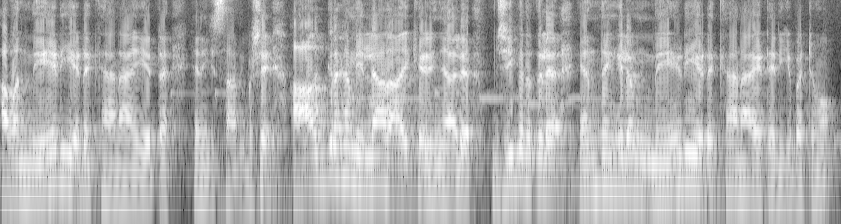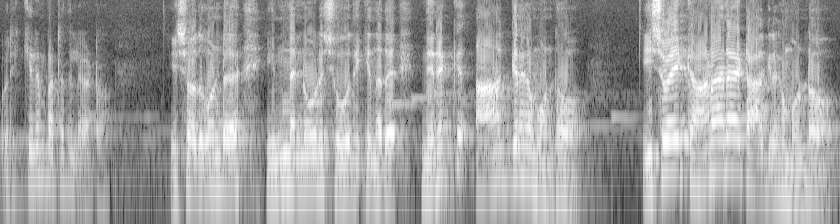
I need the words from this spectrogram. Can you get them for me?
അവ നേടിയെടുക്കാനായിട്ട് എനിക്ക് സാധിക്കും. പക്ഷേ ആഗ്രഹമില്ലാതായി കഴിഞ്ഞാൽ ജീവിതത്തിൽ എന്തെങ്കിലും നേടിയെടുക്കാനായിട്ട് എനിക്ക് പറ്റുമോ? ഒരിക്കലും പറ്റത്തില്ല കേട്ടോ. ഈശോ അതുകൊണ്ട് ഇന്ന് എന്നോട് ചോദിക്കുന്നത് നിനക്ക് ആഗ്രഹമുണ്ടോ? ഈശോയെ കാണാനായിട്ട് ആഗ്രഹമുണ്ടോ?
